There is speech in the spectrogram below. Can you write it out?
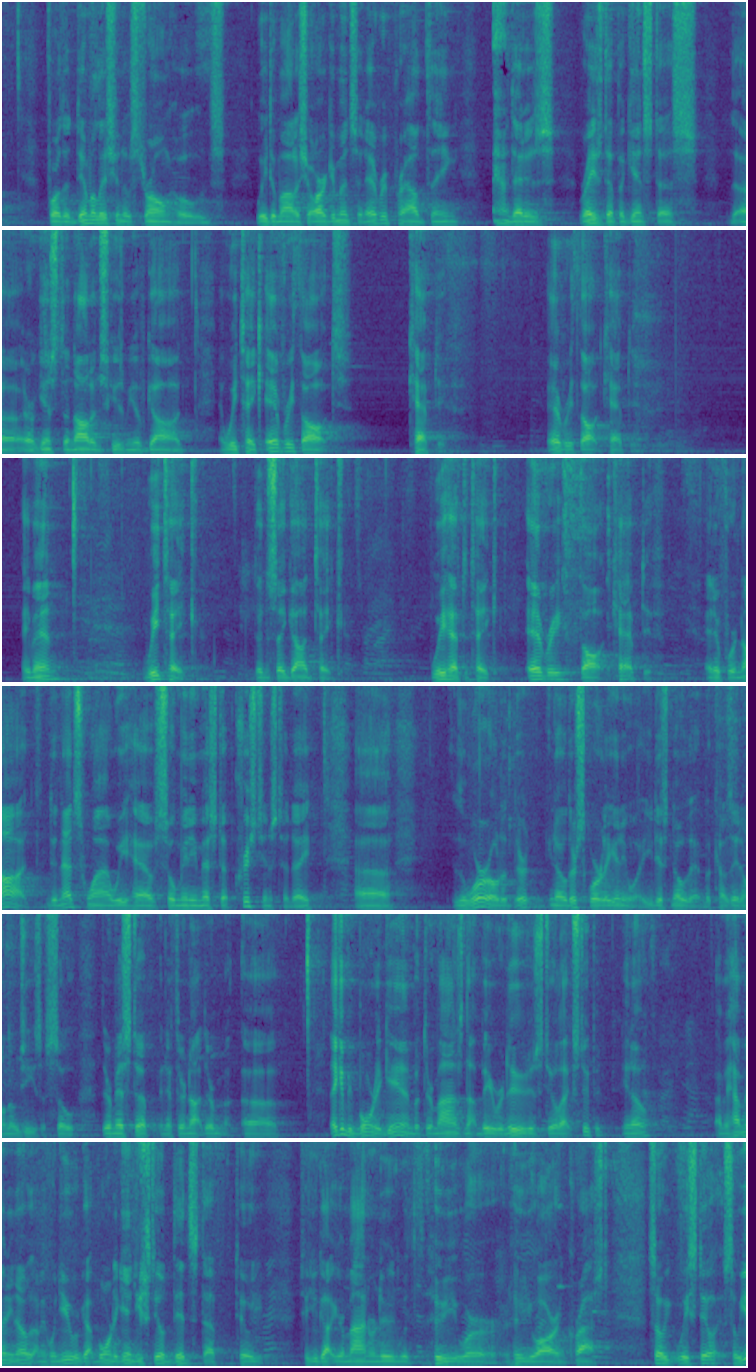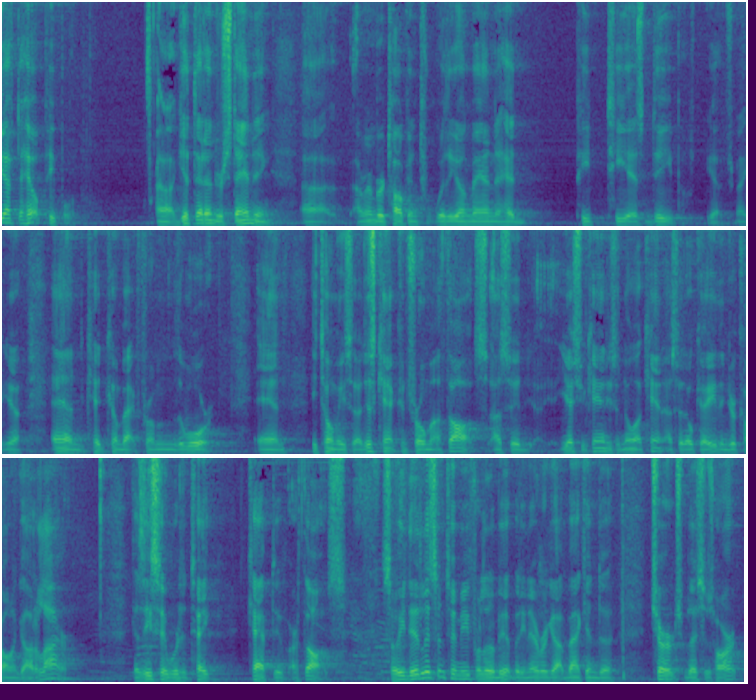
for the demolition of strongholds. We demolish arguments and every proud thing that is raised up against us, uh, or against the knowledge, excuse me, of God, and we take every thought captive. Every thought captive. Amen? Amen. We take. Doesn't say God take. We have to take every thought captive. And if we're not, then that's why we have so many messed up Christians today. Uh, the world, they're, you know, they're squirrely anyway. You just know that because they don't know Jesus. So they're messed up. And if they're not, they're, uh, they can be born again, but their minds not be renewed and still act stupid, you know? I mean, how many know? I mean, when you were, got born again, you still did stuff until you, till you got your mind renewed with who you were and who you are in Christ. So we still, so you have to help people uh, get that understanding. Uh, I remember talking to, with a young man that had PTSD, yeah, yeah, and had come back from the war. And he told me, he said, I just can't control my thoughts. I said, Yes, you can. He said, No, I can't. I said, Okay, then you're calling God a liar. Because he said, We're to take captive our thoughts. So he did listen to me for a little bit, but he never got back into church, bless his heart.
